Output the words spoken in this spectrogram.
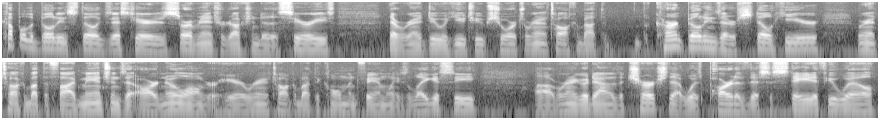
A couple of the buildings still exist here. It's sort of an introduction to the series that we're going to do with YouTube Shorts. We're going to talk about the, the current buildings that are still here. We're going to talk about the five mansions that are no longer here. We're going to talk about the Coleman family's legacy. Uh, we're going to go down to the church that was part of this estate, if you will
